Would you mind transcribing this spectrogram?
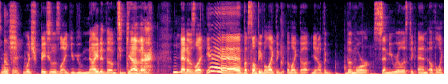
which Okay. which basically was like you united them together, Mhm. and it was like yeah. But some people like the like the you know the the more semi realistic end of like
